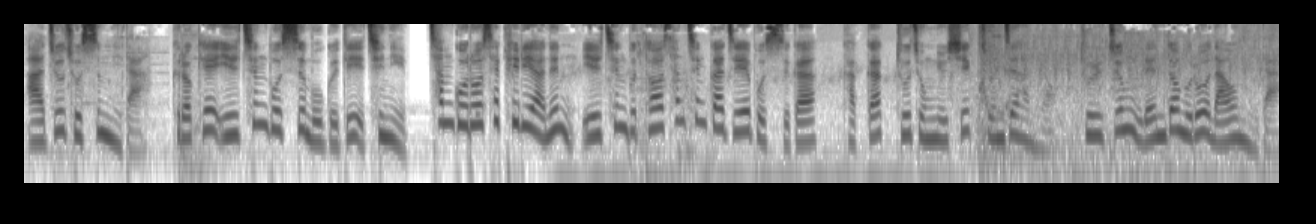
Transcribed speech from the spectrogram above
아주 좋습니다. 그렇게 1층 보스 모그디 진입. 참고로 세피리아는 1층부터 3층까지의 보스가 각각 두 종류씩 존재하며 둘 중 랜덤으로 나옵니다.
